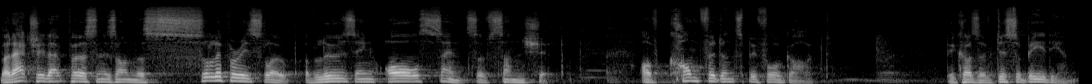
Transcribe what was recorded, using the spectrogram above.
But actually, that person is on the slippery slope of losing all sense of sonship, of confidence before God, because of disobedience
